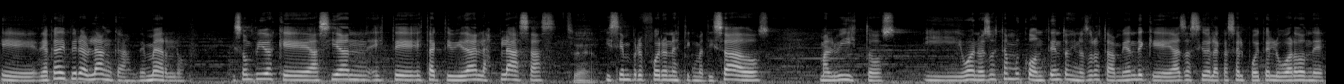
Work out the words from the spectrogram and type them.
eh, de acá de Piedra Blanca, de Merlo. Y son pibes que hacían este, esta actividad en las plazas, Sí. y siempre fueron estigmatizados, mal vistos. Y bueno, ellos están muy contentos y nosotros también de que haya sido la Casa del Poeta el lugar donde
